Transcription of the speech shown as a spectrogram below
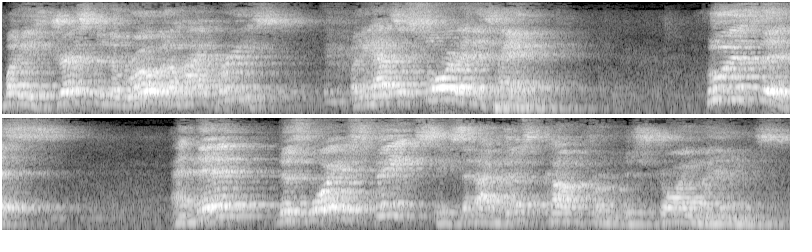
But he's dressed in the robe of the high priest. But he has a sword in his hand. Who is this? And then this warrior speaks. He said, I've just come from destroying my enemies.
